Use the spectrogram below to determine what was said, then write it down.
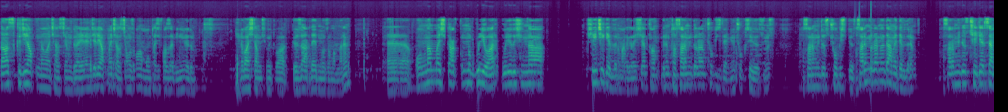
daha sıkıcı yapmamaya çalışacağım video. Eğlenceli yapmaya çalışacağım. O zaman montajı fazla bilmiyordum. Yeni başlamış YouTube'a. Göz ardı edin o zamanları. Ee, ondan başka aklımda Bully var. Bully dışında şey çekebilirim arkadaşlar. Tam, benim tasarım videolarım çok izleniyor. Çok seviyorsunuz. Tasarım videosu çok istiyorsunuz. Tasarım videolarına devam edebilirim. Tasarım videosu çekersem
